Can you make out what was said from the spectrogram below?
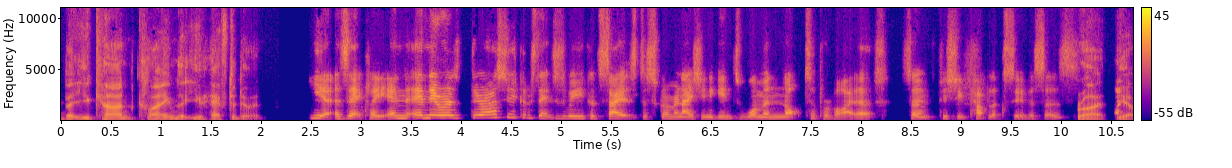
but you can't claim that you have to do it. Yeah, exactly. And and there are there are circumstances where you could say it's discrimination against women not to provide it. So especially public services. Right. Yeah.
